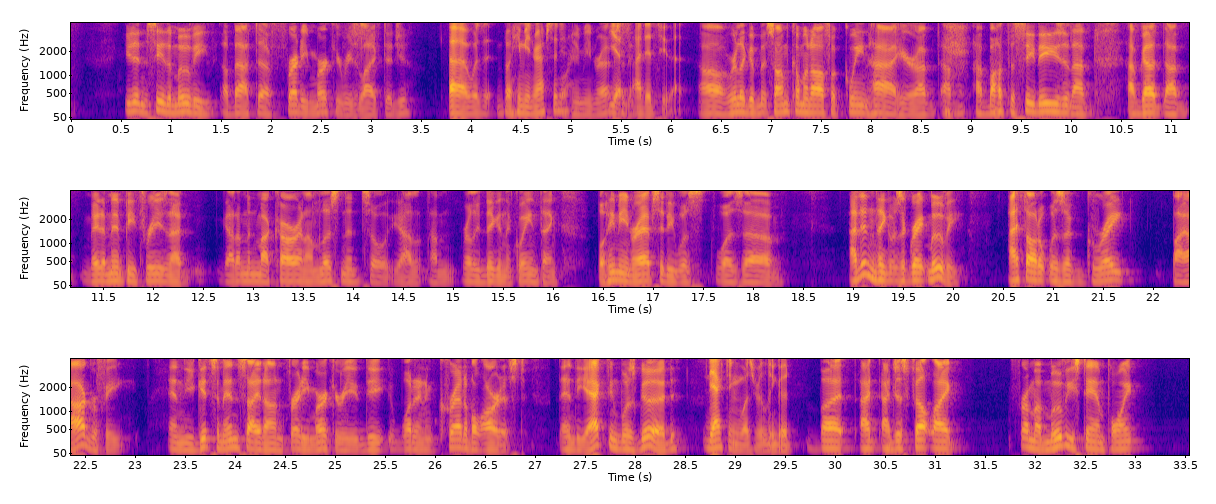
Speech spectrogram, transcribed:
You didn't see the movie about uh, Freddie Mercury's life, did you? uh, was it Bohemian Rhapsody. Bohemian Rhapsody. Yes, I did see that. Oh, really good. So I'm coming off of Queen High here. I've, I've I bought the CDs and I've I've got I've made them MP3s and I got them in my car and I'm listening. So yeah, I'm really digging the Queen thing. Bohemian Rhapsody was was um, I didn't think it was a great movie. I thought it was a great biography, and you get some insight on Freddie Mercury. The what an incredible artist, and the acting was good. The acting was really good. But I, I just felt like, from a movie standpoint,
